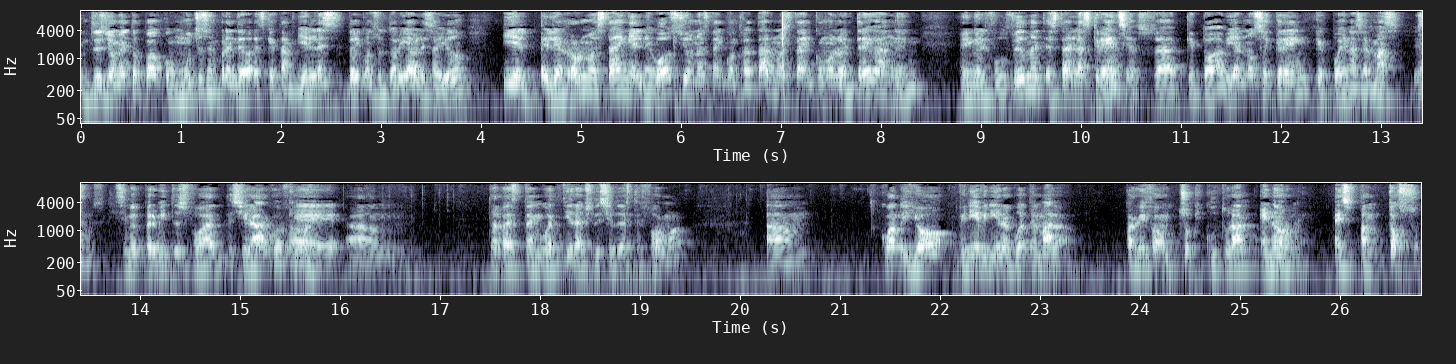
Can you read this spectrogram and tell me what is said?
Entonces yo me he topado con muchos emprendedores que también les doy consultoría o les ayudo y el, el error no está en el negocio, no está en contratar, no está en cómo lo entregan, en, en el fulfillment, está en las creencias. O sea, que todavía no se creen que pueden hacer más, digamos. Si me permites, voy a decir algo Por que um, tal vez tengo el derecho de decir de esta forma. Um, cuando yo venía a venir a Guatemala, para mí fue un choque cultural enorme, espantoso.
